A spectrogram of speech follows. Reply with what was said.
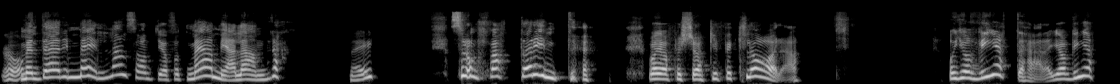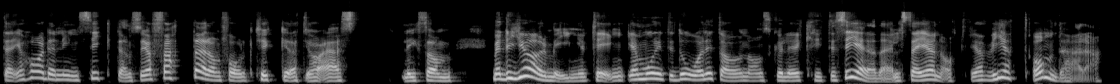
Ja. Men däremellan så har inte jag fått med mig alla andra. Nej. Så de fattar inte vad jag försöker förklara. Och jag vet det här, jag vet det, jag har den insikten, så jag fattar om folk tycker att jag är liksom, men det gör mig ingenting. Jag mår inte dåligt av om någon skulle kritisera det eller säga något, för jag vet om det här.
